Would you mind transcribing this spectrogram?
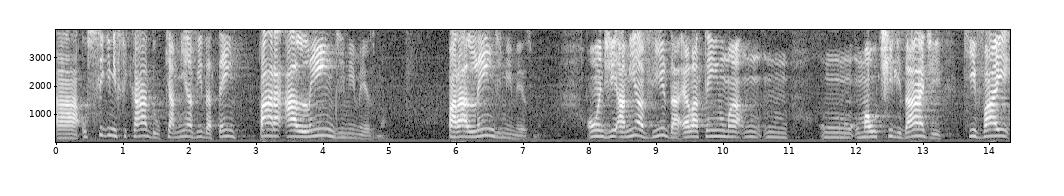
a, o significado que a minha vida tem para além de mim mesmo. Para além de mim mesmo. Onde a minha vida ela tem uma, um, um, uma utilidade que vai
